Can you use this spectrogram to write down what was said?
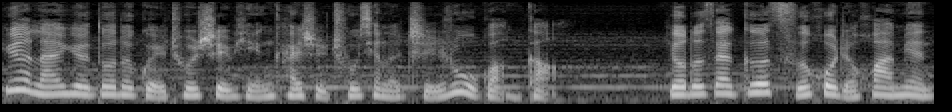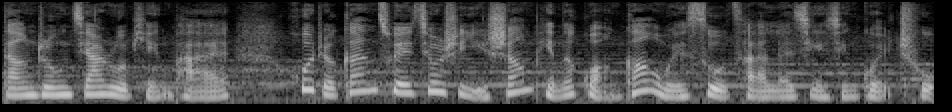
越来越多的鬼畜视频开始出现了植入广告，有的在歌词或者画面当中加入品牌，或者干脆就是以商品的广告为素材来进行鬼畜。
